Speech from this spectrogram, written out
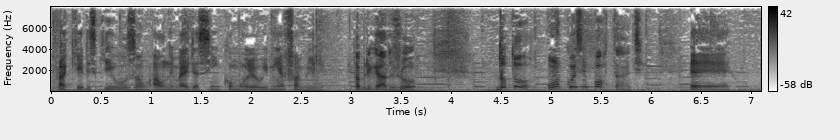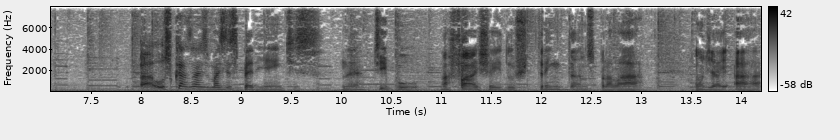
para aqueles que usam a Unimed assim como eu e minha família. Muito obrigado, Jô. Doutor, uma coisa importante. É, os casais mais experientes, né? Tipo a faixa aí dos 30 anos para lá, onde a, a,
